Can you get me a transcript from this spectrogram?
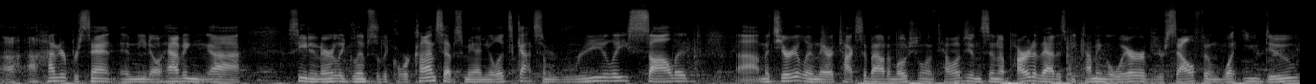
a hundred percent. And you know, having uh, seen an early glimpse of the core concepts manual. It's got some really solid uh, material in there. It talks about emotional intelligence, and a part of that is becoming aware of yourself and what you do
